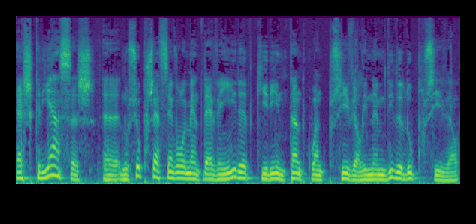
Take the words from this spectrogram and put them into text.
as crianças, uh, no seu processo de desenvolvimento, devem ir adquirindo tanto quanto possível e na medida do possível,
